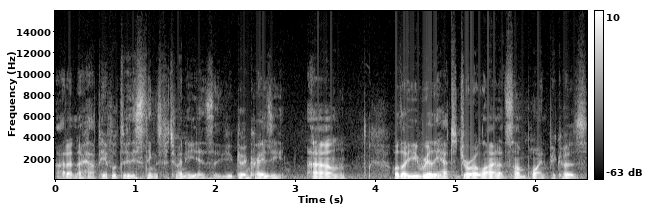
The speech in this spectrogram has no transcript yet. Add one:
I- don't know how people do these things for 20 years. You go crazy. Um, although you really have to draw a line at some point because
